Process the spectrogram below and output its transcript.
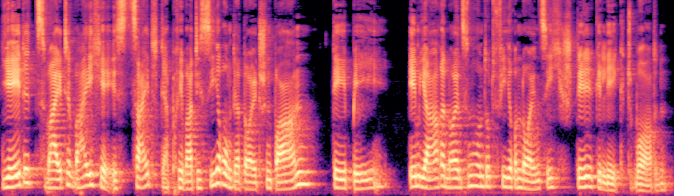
Jede zweite Weiche ist seit der Privatisierung der Deutschen Bahn DB im Jahre 1994 stillgelegt worden.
